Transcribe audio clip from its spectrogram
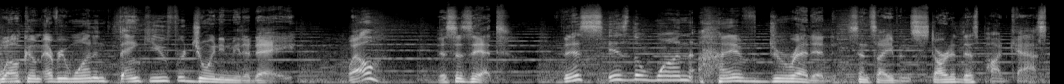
Welcome, everyone, and thank you for joining me today. Well, this is it. This is the one I've dreaded since I even started this podcast.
